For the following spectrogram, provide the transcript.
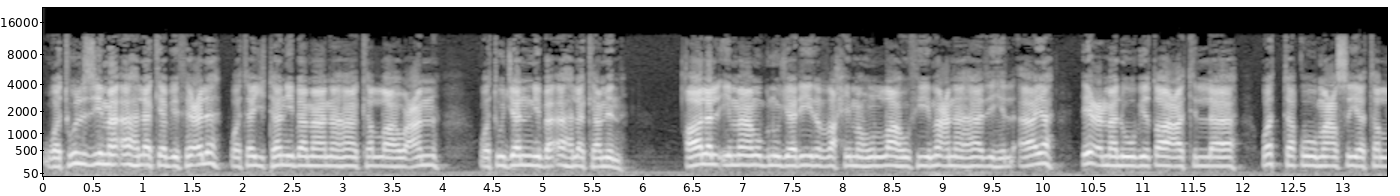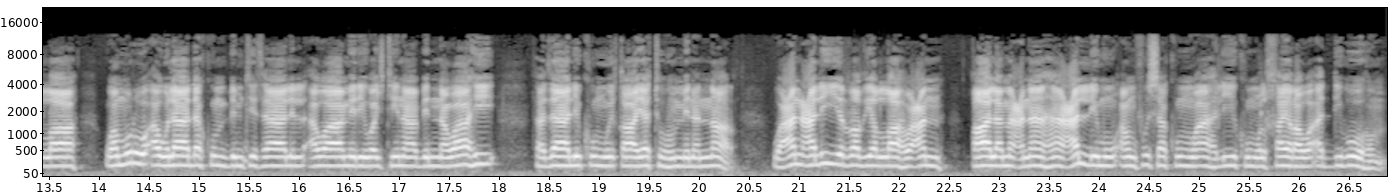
وتلزم أهلك بفعله وتجتنب ما نهاك الله عنه وتجنب أهلك منه. قال الإمام ابن جرير رحمه الله في معنى هذه الآية اعملوا بطاعة الله واتقوا معصية الله ومروا أولادكم بامتثال الأوامر واجتناب النواهي فذلكم وقايتهم من النار. وعن علي رضي الله عنه قال معناها علموا أنفسكم وأهليكم الخير وأدبوهم.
